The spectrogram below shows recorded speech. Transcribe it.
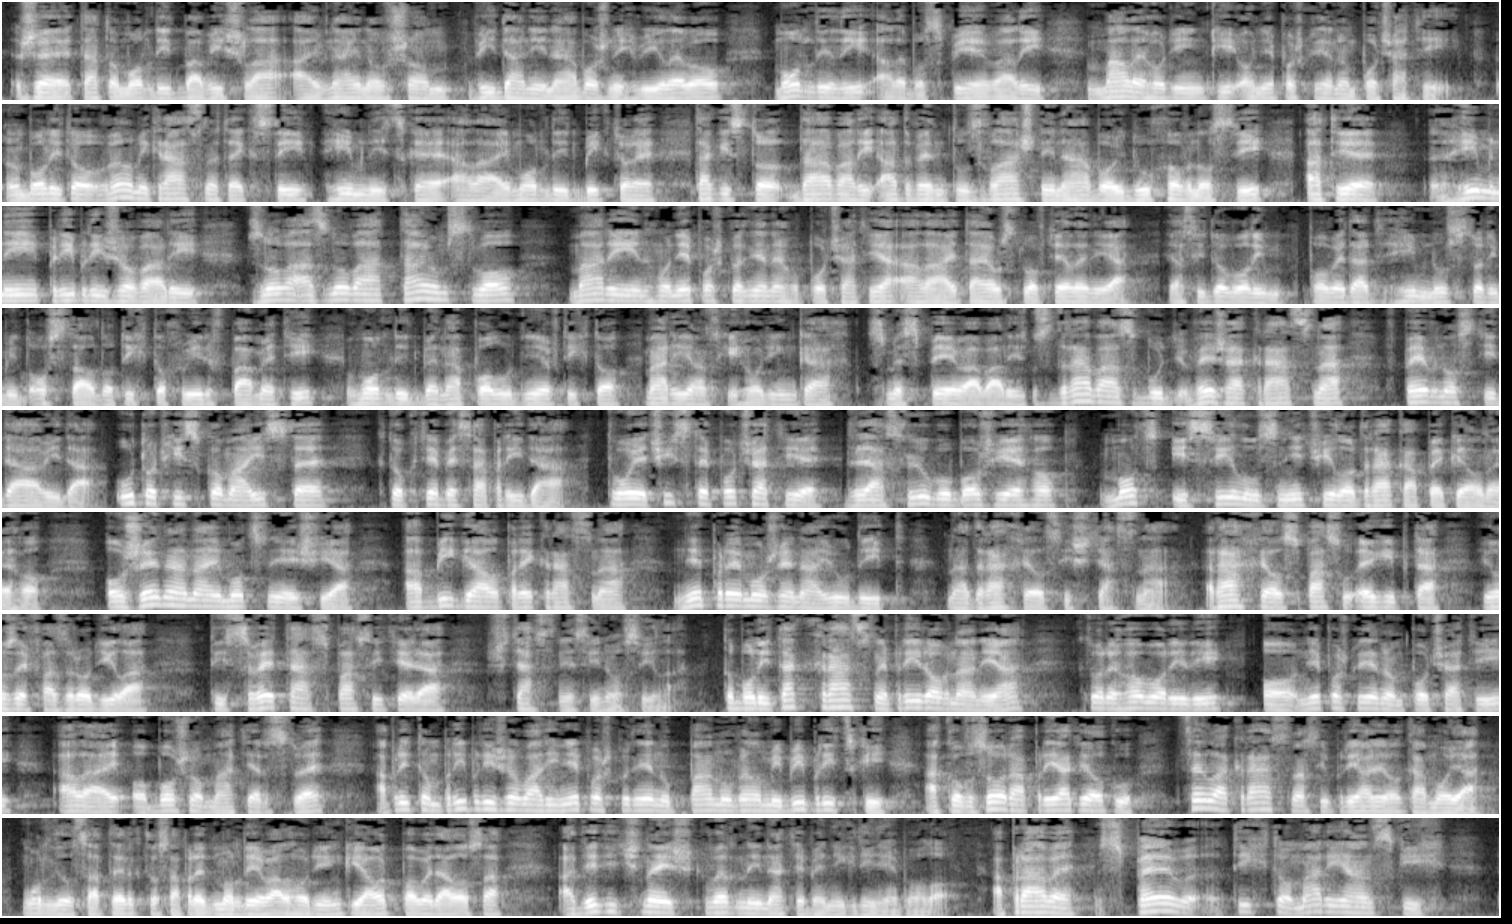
že táto modlitba vyšla aj v najnovšom vydaní nábožných výlevov, modlili alebo spievali malé hodinky o nepoškvrnenom počatí. Boli to veľmi krásne texty, hymnické, ale aj modlitby, ktoré takisto dávali adventu zvláštny náboj duchovnosti a tie hymny približovali znova a znova tajomstvo Marínho nepoškvrneného počatia, ale aj tajomstvo vtelenia. Ja si dovolím povedať hymnus, ktorý mi ostal do týchto chvíľ v pamäti. V modlitbe na poludne v týchto marianských hodinkách sme spievavali Zdravá buď veža krásna v pevnosti Dávida. Útočisko má isté, kto k tebe sa pridá. Tvoje čisté počatie dla sľubu Božieho moc i sílu zničilo draka pekelného. O žena najmocnejšia, Abigal prekrasná, nepremožená Judit, nad Rachel si šťastná. Rachel spasu Egypta Jozefa zrodila, ty sveta spasiteľa šťastne si nosila. To boli tak krásne prirovnania, ktoré hovorili o nepoškodenom počatí, ale aj o Božom materstve a pritom približovali nepoškodenú pánu veľmi biblicky, ako vzor a priateľku. Celá krásna si priateľka moja. Modlil sa ten, kto sa predmodlieval hodinky a odpovedalo sa a dedičnej škvrny na tebe nikdy nebolo. A práve spev týchto marianských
